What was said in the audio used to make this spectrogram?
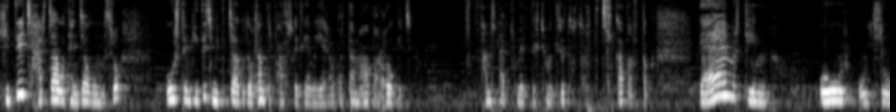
хизээж харж байгаагүй таньж байгаагүй хүмүүс рүү өөртөө хизээж мэдчихэж байгаагүй Улаанбаатар паспорт гэдэг юм ярингуудаа манад орох уу гэж санал тавьж мэвдэг ч юм уу тэрийг сурталчлах гад ордог. Тэгээ амар тийм өөр үйлүү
